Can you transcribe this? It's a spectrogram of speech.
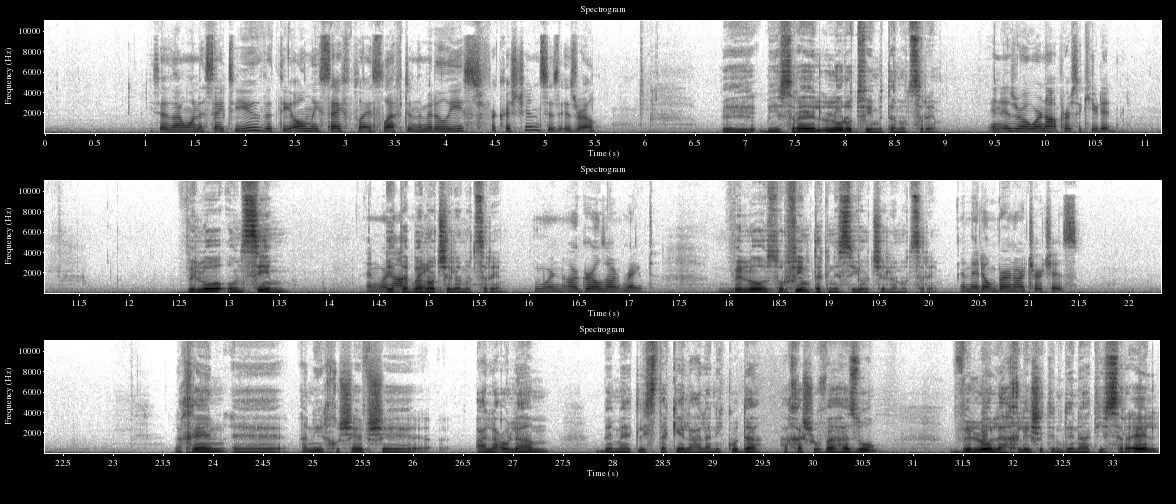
He says, I want to say to you that the only safe place left in the Middle East for Christians is Israel. ב- בישראל לא רודפים את הנוצרים, In Israel, we're not persecuted ולא אונסים and we're את הבנות raped. של הנוצרים, our girls aren't raped ולא שורפים את הכנסיות של הנוצרים. and they don't burn our churches. לכן אה, אני חושב שעל העולם באמת להסתכל על הנקודה החשובה הזו ולא להחליש את מדינת ישראל.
